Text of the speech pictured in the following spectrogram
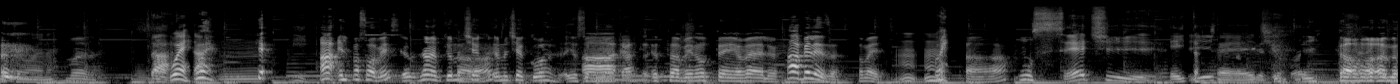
mano. Mano. Tá. Ué, Ué, Hum, que- ih, Ah, ele passou a vez? Eu, não, é porque eu não, Tá. tinha, eu não tinha cor. Eu só Ah, uma carta. eu também não tenho, velho. Ah, beleza. Toma aí. hum, hum. Tá. Um 7. Eita. Sete. Eita, mano.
